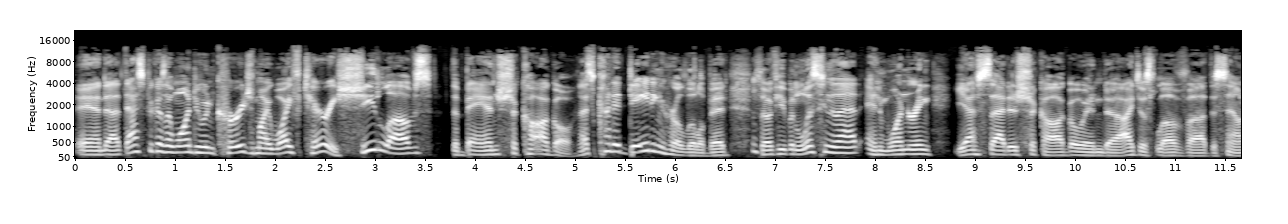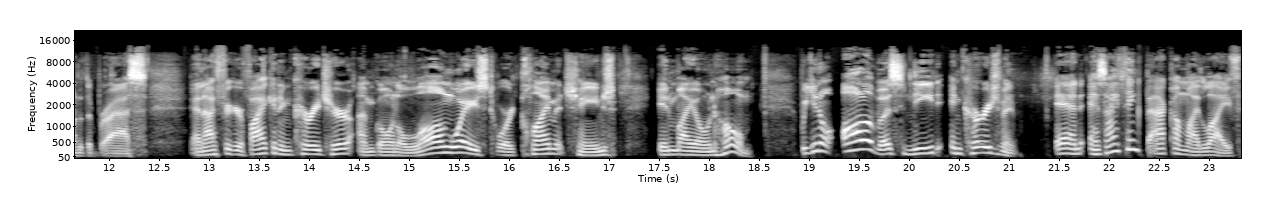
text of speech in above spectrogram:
And uh, that's because I wanted to encourage my wife, Terry. She loves the band Chicago. That's kind of dating her a little bit. So if you've been listening to that and wondering, yes, that is Chicago. And uh, I just love uh, the sound of the brass. And I figure if I can encourage her, I'm going a long ways toward climate change in my own home. But you know, all of us need encouragement. And as I think back on my life,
